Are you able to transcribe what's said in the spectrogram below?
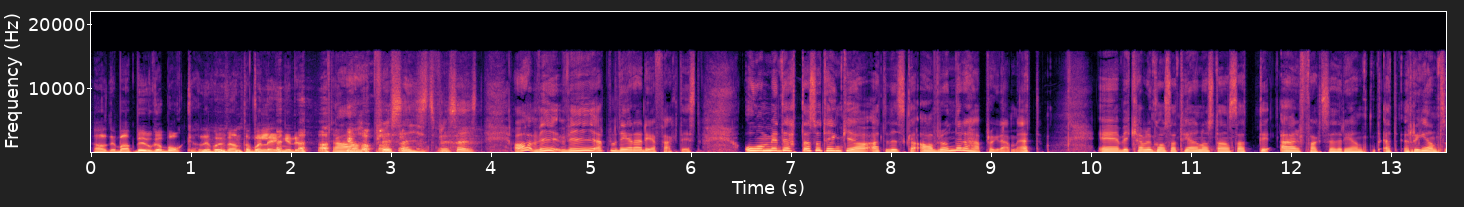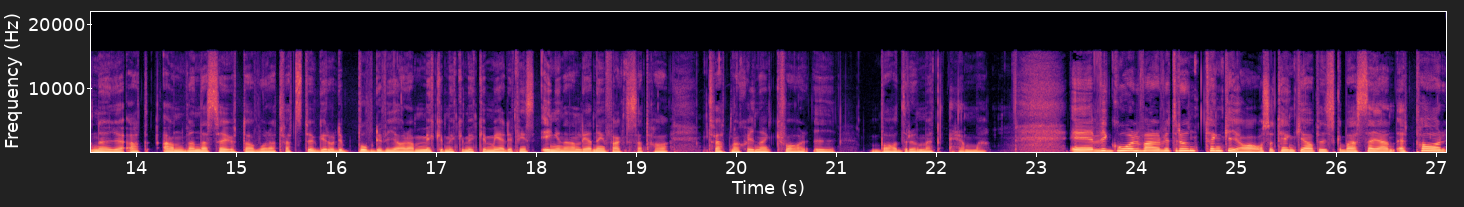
Ja, det är bara att buga och bocka. Det har vi väntat på länge nu. ja, precis. precis. Ja, vi, vi applåderar det faktiskt. Och med detta så tänker jag att vi ska avrunda det här programmet. Eh, vi kan väl konstatera någonstans att det är faktiskt ett rent, ett rent nöje att använda sig av våra tvättstugor och det borde vi göra mycket, mycket, mycket mer. Det finns ingen anledning faktiskt att ha tvättmaskinen kvar i badrummet hemma. Eh, vi går varvet runt tänker jag och så tänker jag att vi ska bara säga ett par,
